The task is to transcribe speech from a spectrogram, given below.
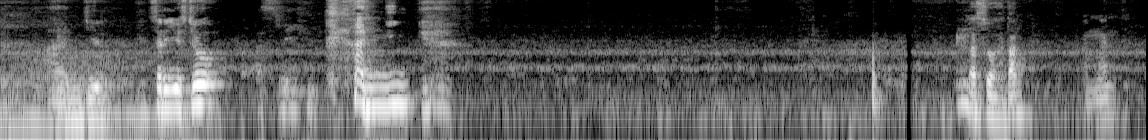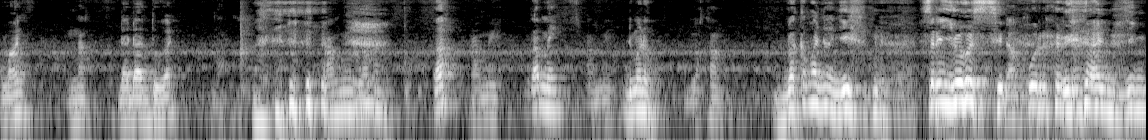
Anjir. Serius cuk? Asli. anjing. Langsung tang aman. Aman? Enak. Dadan tuh kan? Rame belakang. Hah? rame. Rame. rame. Di mana? belakang Belakang mana anjing? Serius. dapur anjing.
